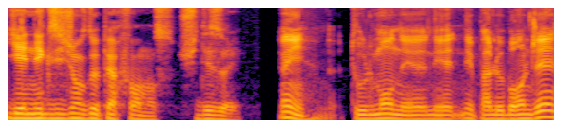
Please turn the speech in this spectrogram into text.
il y a une exigence de performance. Je suis désolé. Oui, tout le monde n'est pas LeBron James,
